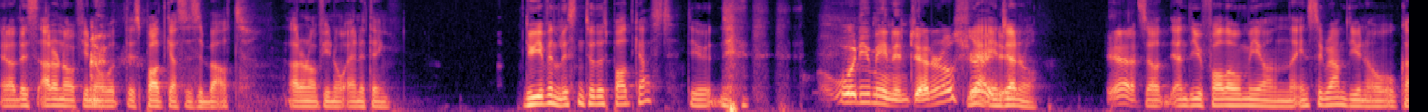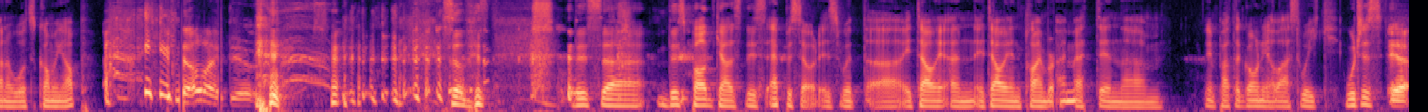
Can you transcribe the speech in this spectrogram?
you know this I don't know if you know what this podcast is about. I don't know if you know anything. Do you even listen to this podcast? Do you? What do you mean in general? Sure. yeah, I in do. general. Yeah. So and do you follow me on Instagram? Do you know kind of what's coming up? you know I do. so this this uh this podcast this episode is with uh italian an italian climber i met in um in patagonia last week which is yeah.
